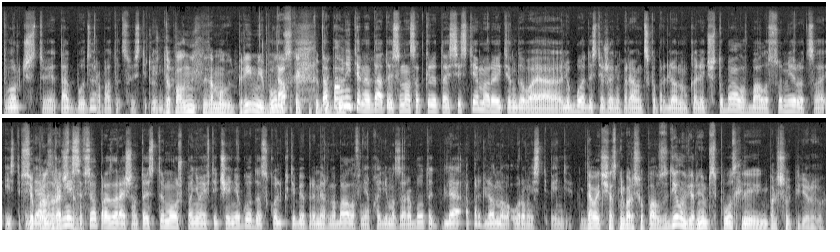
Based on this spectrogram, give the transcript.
творчестве, так будет зарабатывать свои стипендии. Дополнительно там могут премии, бонусы да, какие-то Дополнительно, быть, да? да, то есть у нас открытая система рейтинговая, любое достижение приравнивается к определенному количеству баллов, баллы суммируются, и стипендиальная все комиссия, все прозрачно. То есть ты можешь понимать в течение года, сколько тебе примерно баллов необходимо заработать для определенного уровня стипендии. Давайте сейчас небольшую паузу сделаем, вернемся после небольшого перерыва.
